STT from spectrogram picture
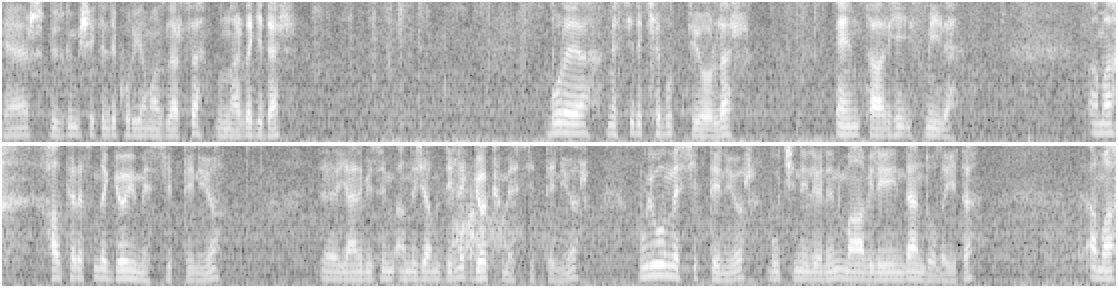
Eğer düzgün bir şekilde koruyamazlarsa bunlar da gider. Buraya Mescid-i Kebut diyorlar en tarihi ismiyle. Ama halk arasında Göy Mescit deniyor. Ee, yani bizim anlayacağımız dille Gök Mescit deniyor. Blue Mescit deniyor. Bu Çinlilerin maviliğinden dolayı da. Ama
